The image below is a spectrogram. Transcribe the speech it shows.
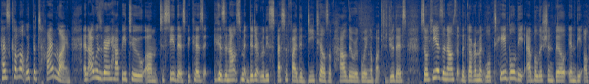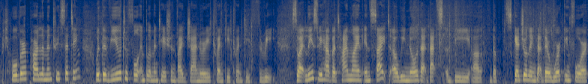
has come up with the timeline. And I was very happy to um, to see this because his announcement didn't really specify the details of how they were going about to do this. So he has announced that the government will table the abolition bill in the October parliamentary sitting with a view to full implementation by January 2023. So at least we have a timeline in sight. Uh, we know that that's the uh, the scheduling that they're working for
